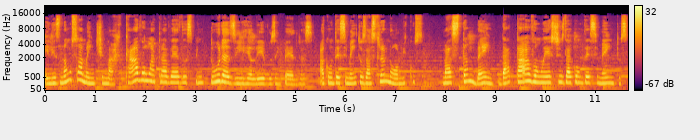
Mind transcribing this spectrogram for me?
eles não somente marcavam através das pinturas e relevos em pedras acontecimentos astronômicos, mas também datavam estes acontecimentos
